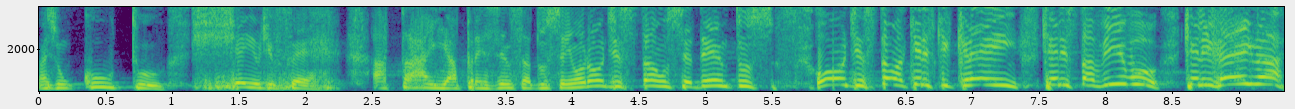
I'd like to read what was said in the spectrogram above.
mas um culto cheio de fé atrai a presença do Senhor. Onde estão os sedentos? Onde estão aqueles que creem que Ele está vivo, que Ele reina,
